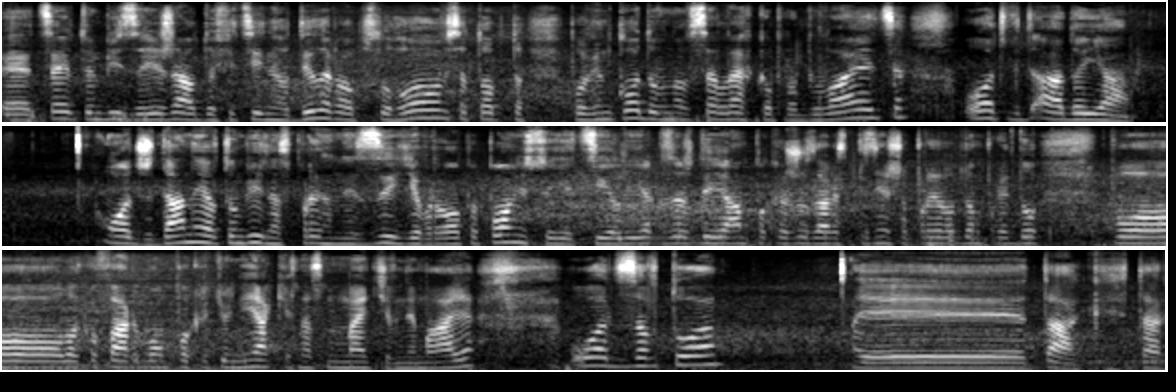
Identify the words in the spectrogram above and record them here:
Е, Цей автомобіль заїжджав до офіційного дилера, обслуговувався, тобто по він-коду воно все легко пробивається. От від А до Я. Отже, даний автомобіль у нас пригнаний з Європи, повністю є цілий. Як завжди, я вам покажу зараз пізніше приладом прийду по лакофарбовому покриттю. Ніяких у нас моментів немає. От з авто. Е, так, так,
